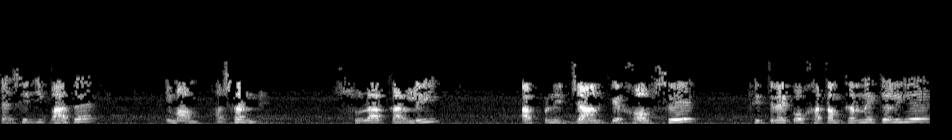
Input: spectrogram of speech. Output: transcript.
کیسی جی بات ہے؟ امام حسن نے صلح کر لی اپنی جان کے خوف سے فتنے کو ختم کرنے کے لیے۔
